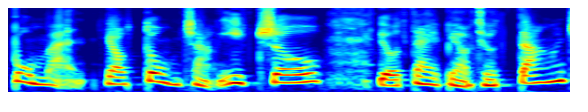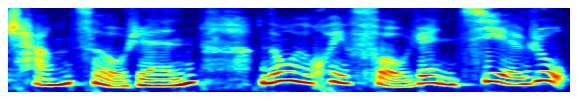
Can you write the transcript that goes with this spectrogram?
不满要动涨一周，有代表就当场走人，农委会否认介入。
